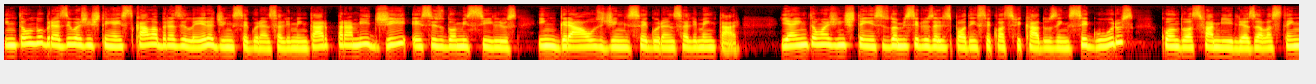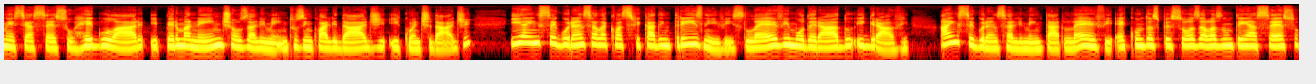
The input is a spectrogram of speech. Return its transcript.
Então, no Brasil, a gente tem a escala brasileira de insegurança alimentar para medir esses domicílios em graus de insegurança alimentar. E aí então a gente tem esses domicílios, eles podem ser classificados em seguros, quando as famílias elas têm esse acesso regular e permanente aos alimentos em qualidade e quantidade. E a insegurança ela é classificada em três níveis: leve, moderado e grave. A insegurança alimentar leve é quando as pessoas elas não têm acesso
